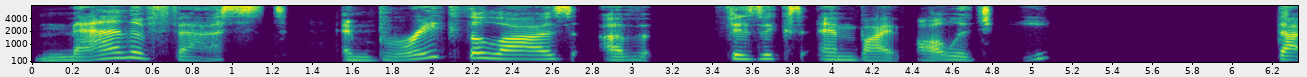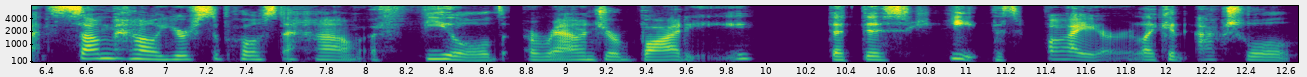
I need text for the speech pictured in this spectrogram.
manifest and break the laws of physics and biology, that somehow you're supposed to have a field around your body that this heat, this fire, like an actual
